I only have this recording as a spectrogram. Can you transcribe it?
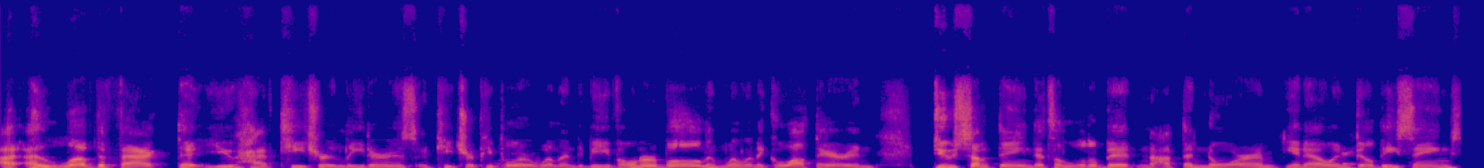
I, I, love the fact that you have teacher leaders and teacher people who are willing to be vulnerable and willing to go out there and do something that's a little bit not the norm, you know, and build these things.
